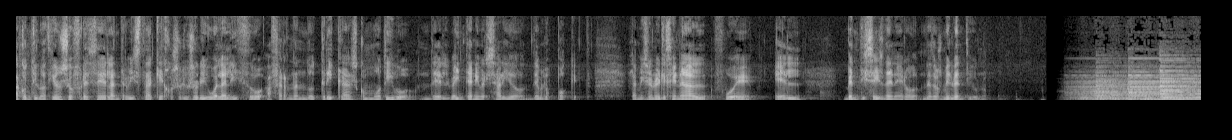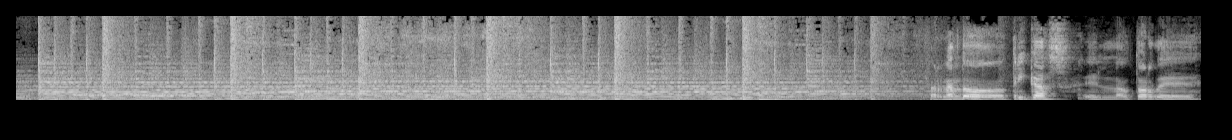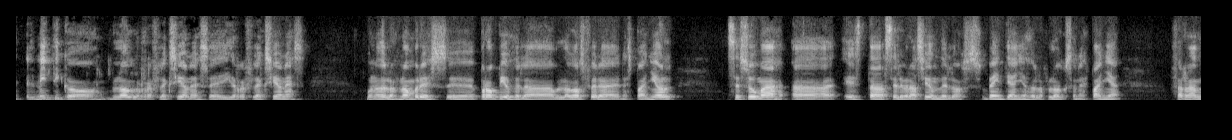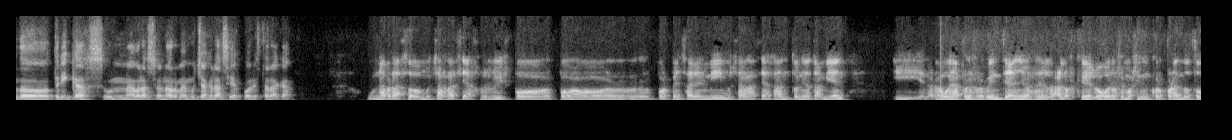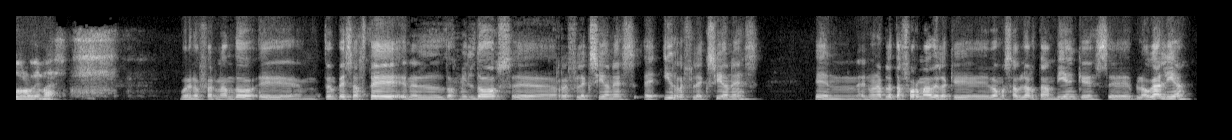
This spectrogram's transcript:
A continuación se ofrece la entrevista que José Luis Orihuela le hizo a Fernando Tricas con motivo del 20 aniversario de Blog Pocket. La misión original fue el 26 de enero de 2021. Fernando Tricas, el autor del mítico blog Reflexiones y Reflexiones, uno de los nombres eh, propios de la blogósfera en español, se suma a esta celebración de los 20 años de los blogs en España. Fernando Tricas, un abrazo enorme, muchas gracias por estar acá. Un abrazo, muchas gracias Luis por, por, por pensar en mí, muchas gracias Antonio también y enhorabuena por esos 20 años a los que luego nos hemos ido incorporando todos los demás. Bueno, Fernando, eh, tú empezaste en el 2002 eh, reflexiones eh, y reflexiones en, en, una plataforma de la que vamos a hablar también, que es Blogalia.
